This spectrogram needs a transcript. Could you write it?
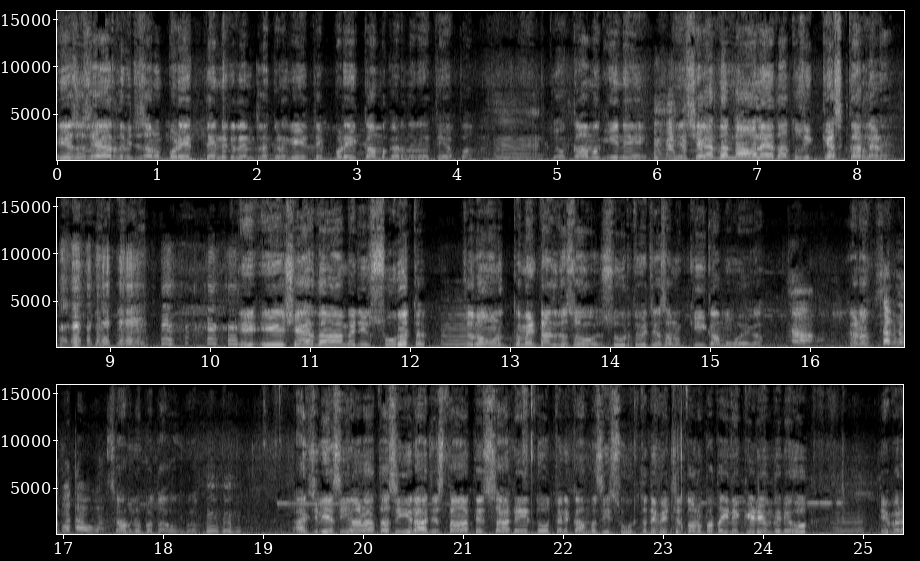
ਇਸ ਸ਼ਹਿਰ ਦੇ ਵਿੱਚ ਸਾਨੂੰ ਬੜੇ ਤਿੰਨ ਕੁ ਦਿਨ ਲੱਗਣਗੇ ਤੇ ਬੜੇ ਕੰਮ ਕਰਨੇ ਨੇ ਇੱਥੇ ਆਪਾਂ। ਹੂੰ। ਜੋ ਕੰਮ ਕੀ ਨੇ? ਜੇ ਸ਼ਹਿਰ ਦਾ ਨਾਮ ਲੈ ਤਾਂ ਤੁਸੀਂ ਗੈਸ ਕਰ ਲੈਣਾ ਹੈ। ਤੇ ਇਹ ਸ਼ਹਿਰ ਦਾ ਨਾਮ ਹੈ ਜੀ ਸੂਰਤ। ਚਲੋ ਹੁਣ ਕਮੈਂਟਾਂ 'ਚ ਦੱਸੋ ਸੂਰਤ ਵਿੱਚ ਸਾਨੂੰ ਕੀ ਕੰਮ ਹੋਏਗਾ? ਹਾਂ। ਹੈਨਾ? ਸਭ ਨੂੰ ਪਤਾ ਹੋਊਗਾ। ਸਭ ਨੂੰ ਪਤਾ ਹੋਊਗਾ। ਐਕਚੁਅਲੀ ਅਸੀਂ ਆਣਾ ਤਾਂ ਸੀ ਰਾਜਸਥਾਨ ਤੇ ਸਾਡੇ ਦੋ ਤਿੰਨ ਕੰਮ ਸੀ ਸੂਰਤ ਦੇ ਵਿੱਚ ਤੁਹਾਨੂੰ ਪਤਾ ਹੀ ਨੇ ਕਿਹੜੇ ਹੁੰਦੇ ਨੇ ਉਹ। ਤੇ ਫਿਰ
